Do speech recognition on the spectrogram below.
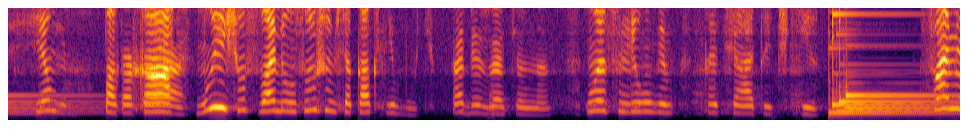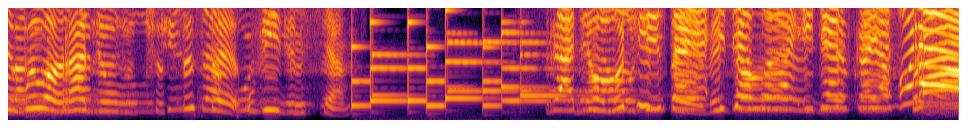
Всем Пока. пока. Мы еще с вами услышимся как-нибудь. Обязательно. Мы вас любим, котяточки. С вами было радио Чистое. Увидимся. Радио Лучистое, веселое и детское. Ура!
